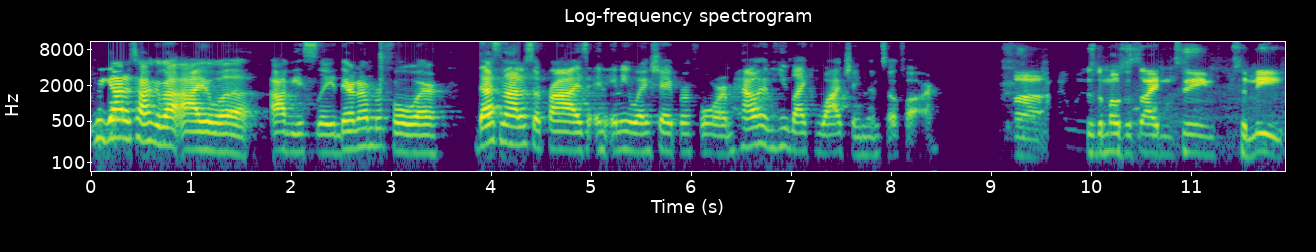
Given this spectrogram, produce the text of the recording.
We got to talk about Iowa. Obviously, they're number four. That's not a surprise in any way, shape, or form. How have you liked watching them so far? Uh, Iowa is the most exciting team to me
